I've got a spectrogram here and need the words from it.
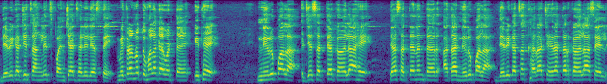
देविकाची चांगलीच पंचायत झालेली असते. मित्रांनो तुम्हाला काय वाटतंय? इथे निरूपाला जे सत्य कळलं आहे त्या सत्यानंतर आता निरूपाला देविकाचा खरा चेहरा तर कळला असेल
